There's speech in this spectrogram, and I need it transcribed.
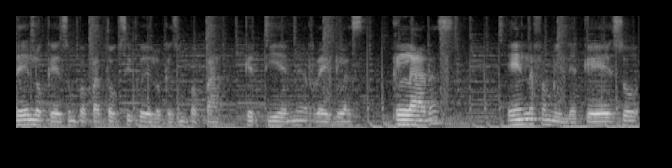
de lo que es un papá tóxico y de lo que es un papá que tiene reglas claras en la familia, que eso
